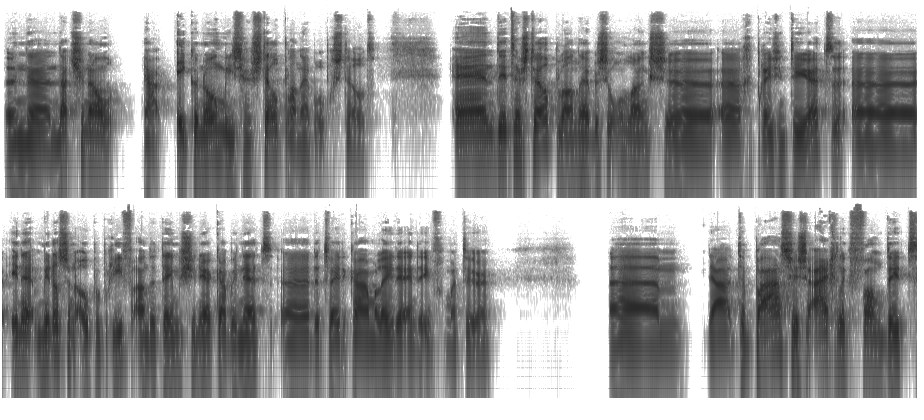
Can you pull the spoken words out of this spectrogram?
een nationaal ja, economisch herstelplan hebben opgesteld. En dit herstelplan hebben ze onlangs uh, uh, gepresenteerd. Uh, in middels een open brief aan het demissionair kabinet, de Tweede Kamerleden en de informateur. Um, ja, de basis eigenlijk van dit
